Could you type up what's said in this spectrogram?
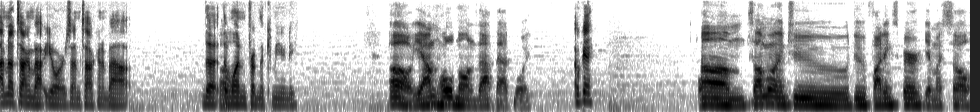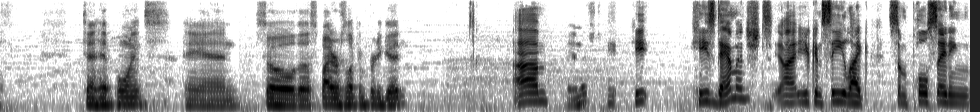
I'm not talking about yours. I'm talking about the the Oh. one from the community. Oh yeah, I'm holding on to that bad boy. Okay. Um, so I'm going to do fighting spirit, get myself ten hit points, and so the spider's looking pretty good. Um, Damaged. he he's damaged. Uh, you can see like some pulsating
